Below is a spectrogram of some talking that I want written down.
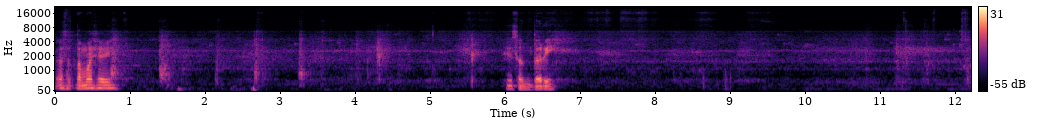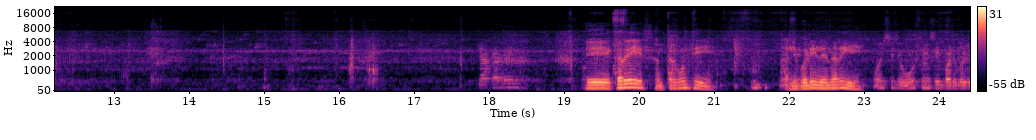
असा तमाशा आहे. हे संतरे हे? करे संतर कोणते? खाली पडेल आहे ना रे वैसे से उसमें से बड़े बड़े।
